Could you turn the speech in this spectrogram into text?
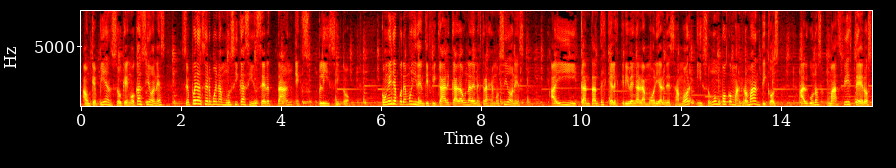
aunque pienso que en ocasiones se puede hacer buena música sin ser tan explícito. Con ella podemos identificar cada una de nuestras emociones. Hay cantantes que le escriben al amor y al desamor y son un poco más románticos, algunos más fiesteros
